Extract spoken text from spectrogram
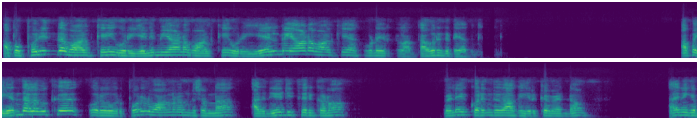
அப்போ புரிந்த வாழ்க்கை ஒரு எளிமையான வாழ்க்கை ஒரு ஏழ்மையான வாழ்க்கையாக கூட இருக்கலாம். தவறு கிடையாதுங்க அப்ப எந்த அளவுக்கு ஒரு ஒரு பொருள் வாங்கணும்னு சொன்னா அது நீடித்து இருக்கணும். விலை குறைந்ததாக இருக்க வேண்டும். அதை நீங்க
